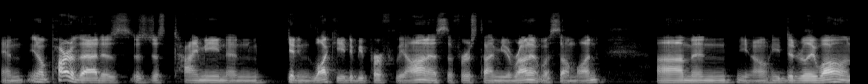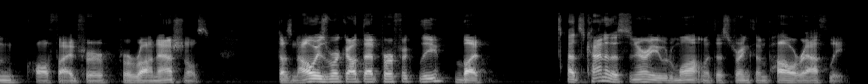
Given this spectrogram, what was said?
And, you know, part of that is, is just timing and getting lucky, to be perfectly honest, the first time you run it with someone. Um, and, you know, he did really well and qualified for, for Raw Nationals. Doesn't always work out that perfectly, but that's kind of the scenario you would want with a strength and power athlete.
